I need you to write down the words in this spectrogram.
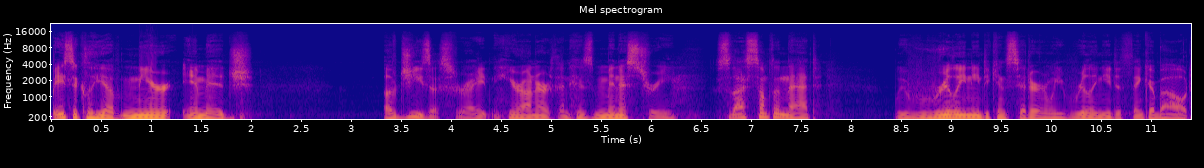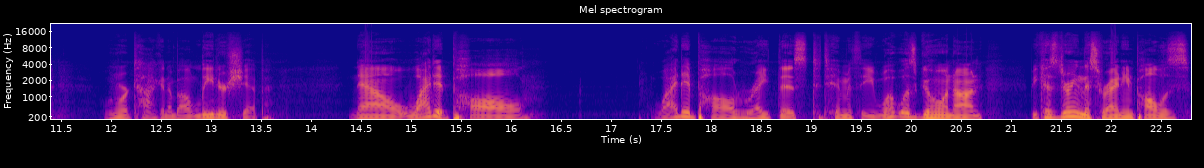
basically a mere image of Jesus, right? Here on earth and his ministry. So that's something that we really need to consider and we really need to think about when we're talking about leadership. Now, why did Paul why did Paul write this to Timothy? What was going on? because during this writing, Paul was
